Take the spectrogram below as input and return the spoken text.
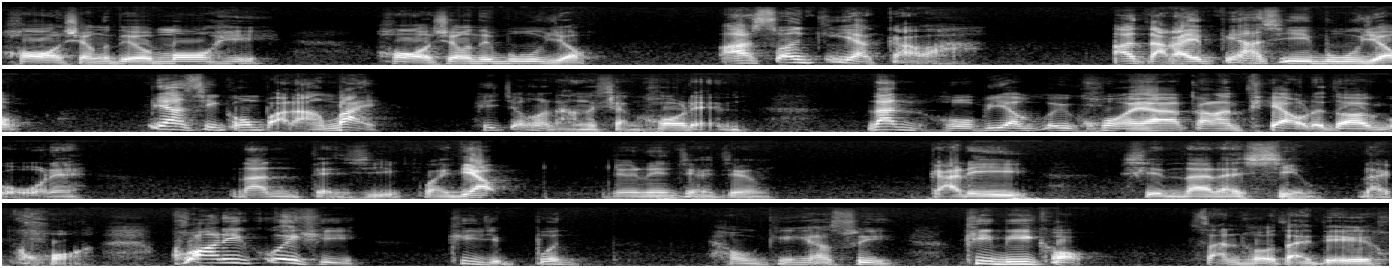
互相着抹黑，互相着侮辱，啊选举也搞啊！啊，逐个拼死侮辱，拼死讲别人歹，迄种个人上可怜。咱何必要去看遐，甲人跳咧多误呢？咱电视关掉，冷冷静静，家己心内来想来看，看你过去去日本，风景遐水，去美国。山河大地，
